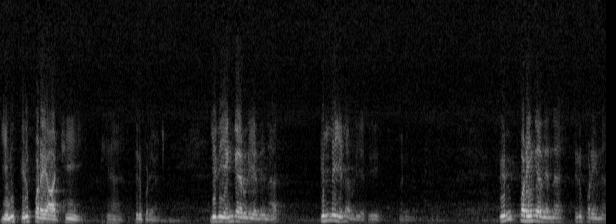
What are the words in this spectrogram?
இனி திருப்படையாட்சி. திருப்படையாட்சி. இது எங்க அருளியதுன்னார் தில்லையில் அருளியது. திருப்படைங்கிறது என்ன? திருப்படைன்னா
